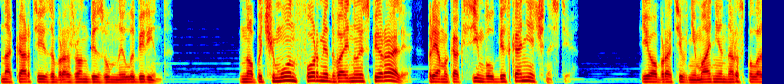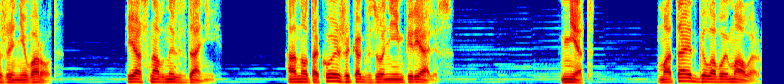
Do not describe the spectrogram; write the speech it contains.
на карте изображен безумный лабиринт. Но почему он в форме двойной спирали, прямо как символ бесконечности? И обрати внимание на расположение ворот. И основных зданий. Оно такое же, как в зоне Империалис. Нет, Мотает головой Мауэр.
